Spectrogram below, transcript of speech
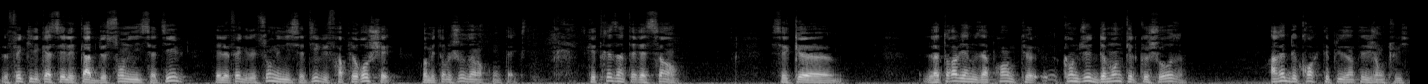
le fait qu'il ait cassé l'étape de son initiative et le fait que de son initiative, il frappe le rocher. Remettons les choses dans leur contexte. Ce qui est très intéressant, c'est que la Torah vient nous apprendre que quand Dieu te demande quelque chose, arrête de croire que tu es plus intelligent que lui.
